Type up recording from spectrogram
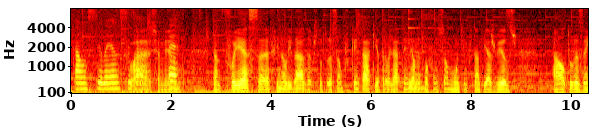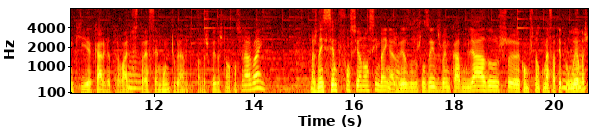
está um silêncio. está- Relaxamento. Portanto, foi essa a finalidade da reestruturação, porque quem está aqui a trabalhar tem realmente uma função muito importante e às vezes há alturas em que a carga de trabalho, o stress é muito grande, quando as coisas estão a funcionar bem. Mas nem sempre funcionam assim bem. Às vezes os resíduos vêm um bocado molhados, a combustão começa a ter problemas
